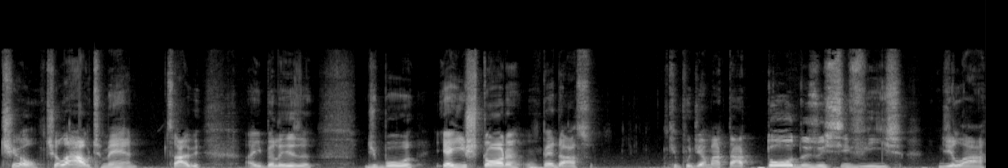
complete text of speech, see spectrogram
chill, chill out, man", sabe? Aí beleza, de boa. E aí estoura um pedaço que podia matar todos os civis de lá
